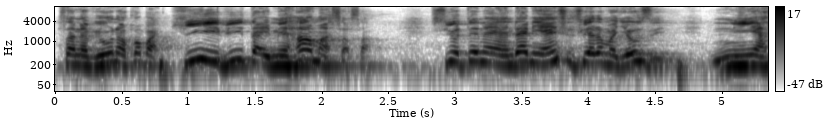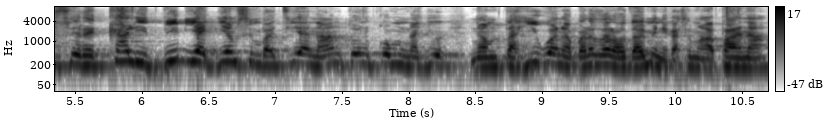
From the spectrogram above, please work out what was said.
Sasa navyoona kwamba hii vita imehama sasa, sio tena ya ndani ya nchi, NCCR majeuzi, ni ya serikali dhidi ya James Mbatia na Anton Com na, na Mtahiwa na baraza la wadhamini. Nikasema hapana.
